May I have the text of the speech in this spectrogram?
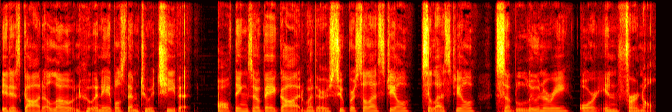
It is God alone who enables them to achieve it. All things obey God, whether supercelestial, celestial, sublunary, or infernal.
